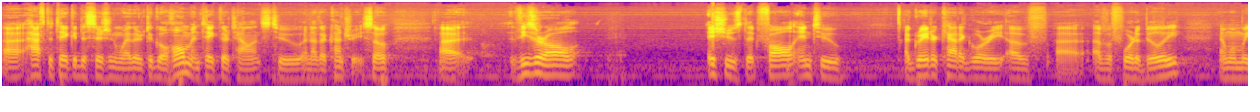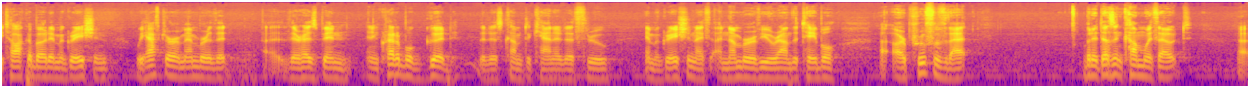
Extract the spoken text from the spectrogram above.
uh, have to take a decision whether to go home and take their talents to another country. So uh, these are all issues that fall into a greater category of, uh, of affordability. And when we talk about immigration, we have to remember that uh, there has been an incredible good that has come to Canada through immigration. Th- a number of you around the table uh, are proof of that. But it doesn't come without uh,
